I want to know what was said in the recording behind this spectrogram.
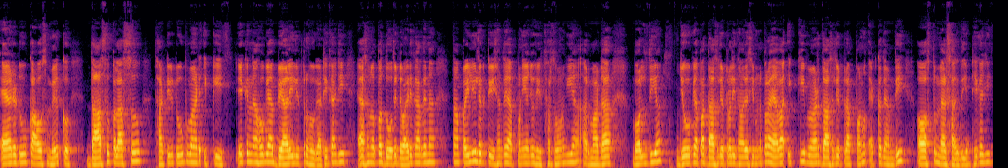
add to cow's milk 10 plus 32.21 ਇਹ ਕਿੰਨਾ ਹੋ ਗਿਆ? 42 ਲੀਟਰ ਹੋ ਗਿਆ, ਠੀਕ ਆ ਜੀ? ਇਸ ਨੂੰ ਆਪਾਂ 2 ਤੇ ਡਿਵਾਈਡ ਕਰ ਦੇਣਾ। ਤਾਂ ਪਹਿਲੀ ਲੈਕਟੇਸ਼ਨ ਤੇ ਆਪਣੀਆਂ ਜੋ ਹਿਫਰਸ ਹੋਣਗੀਆਂ, ਅਰਮਾਡਾ ਬੁੱਲ ਦੀਆਂ, ਜੋ ਕਿ ਆਪਾਂ 10 ਲੀਟਰ ਵਾਲੀ ਗਾਂ ਦੇ ਸੀਮਨ ਭਰਾਇਆ ਵਾ 21.10 ਲੀਟਰ ਆਪਾਂ ਨੂੰ ਇੱਕ ਦਿਨ ਦੀ ਔਸਤ ਮਿਲ ਸਕਦੀ ਹੈ ਠੀਕ ਹੈ ਜੀ?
